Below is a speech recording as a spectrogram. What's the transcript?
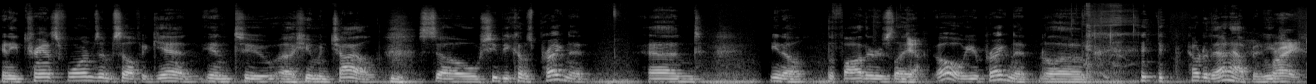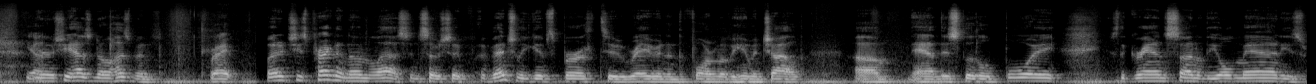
and he transforms himself again into a human child. So she becomes pregnant, and you know the father's like, Yeah. "Oh, you're pregnant." Uh, how did that happen? He- Right. You Yeah. know, she has no husband, Right. but she's pregnant nonetheless, and so she eventually gives birth to Raven in the form of a human child. Um, and this little boy is the grandson of the old man. He's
